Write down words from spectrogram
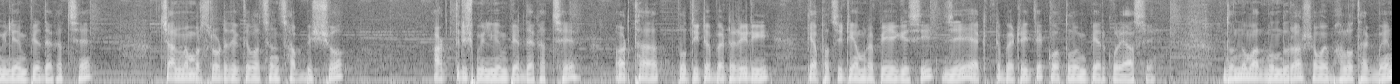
মিলি এম্পিয়ার দেখাচ্ছে। চার নম্বর স্লটে দেখতে পাচ্ছেন ছাব্বিশশো আটত্রিশ মিলি এম্পিয়ার দেখাচ্ছে। অর্থাৎ প্রতিটা ব্যাটারিরই ক্যাপাসিটি আমরা পেয়ে গেছি যে একটা ব্যাটারিতে কত এম্পিয়ার করে আসে। ধন্যবাদ বন্ধুরা, সবাই ভালো থাকবেন।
